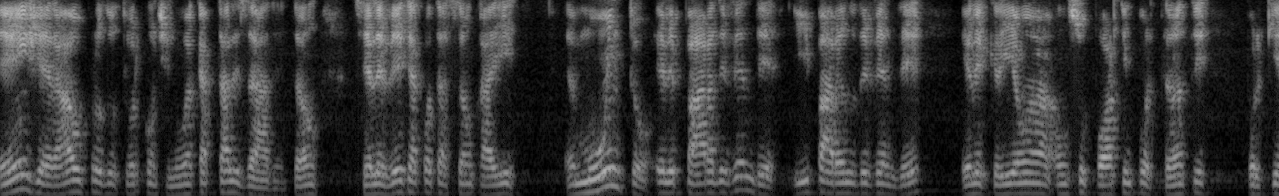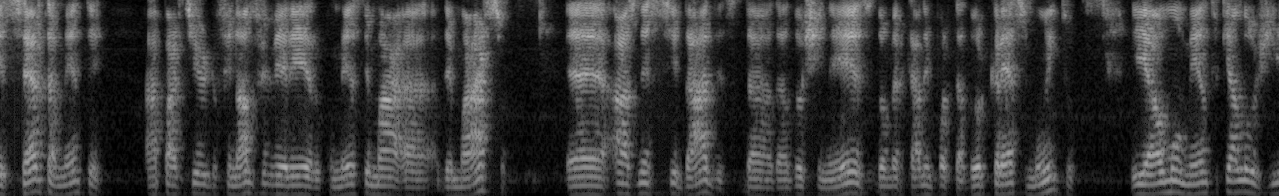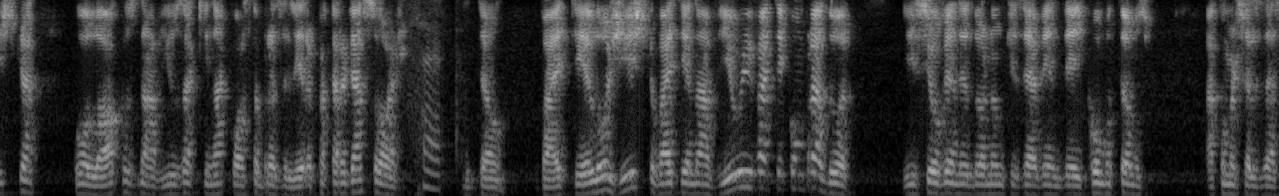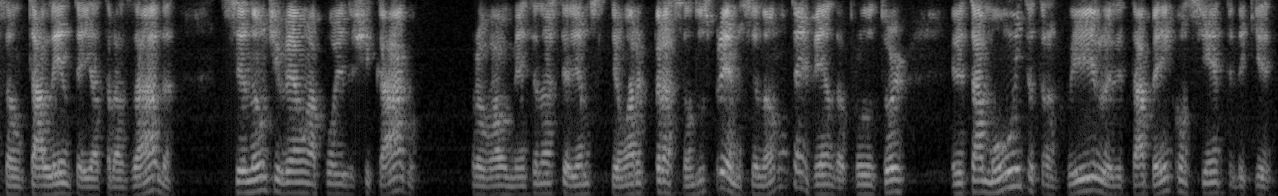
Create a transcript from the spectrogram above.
em geral o produtor continua capitalizado. Então, se ele vê que a cotação cair eh, muito, ele para de vender. E parando de vender, ele cria uma, um suporte importante, porque certamente a partir do final de fevereiro, começo de, mar, ah, de março, é, as necessidades da, da, do chinês, do mercado importador, cresce muito e é o momento que a logística coloca os navios aqui na costa brasileira para carregar soja. Certo. Então, vai ter logística, vai ter navio e vai ter comprador. E se o vendedor não quiser vender, e como estamos, a comercialização está lenta e atrasada, se não tiver um apoio do Chicago, provavelmente nós teremos que ter uma recuperação dos prêmios, senão não tem venda. O produtor ele está muito tranquilo, ele está bem consciente de que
